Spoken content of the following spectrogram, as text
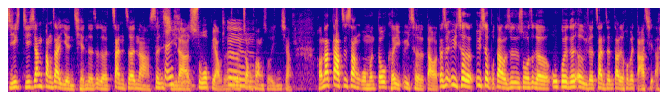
即即将放在眼前的这个战争啊、升级啦、缩表的这个状况所影响。好，那大致上我们都可以预测得到，但是预测预测不到的就是说，这个乌龟跟鳄鱼的战争到底会不会打起来？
